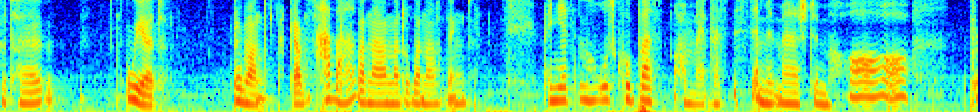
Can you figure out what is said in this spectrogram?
total weird, wenn man ganz Aber- banal mal drüber nachdenkt. Wenn jetzt im Horoskop was. Oh mein, was ist denn mit meiner Stimme? Oh.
